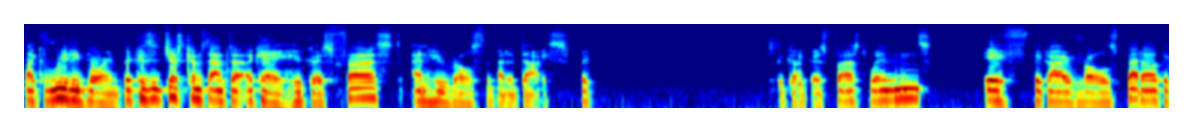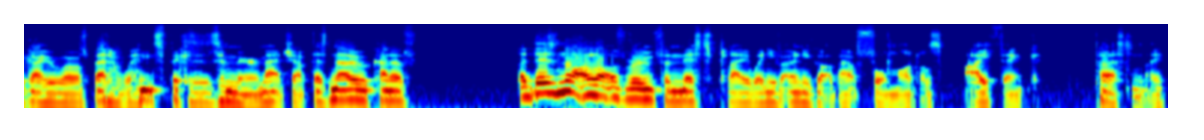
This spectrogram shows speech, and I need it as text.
Like really boring because it just comes down to okay, who goes first and who rolls the better dice. Because the guy who goes first wins. If the guy rolls better, the guy who rolls better wins because it's a mirror matchup. There's no kind of like there's not a lot of room for misplay when you've only got about four models. I think personally,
